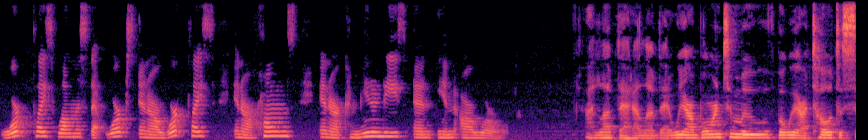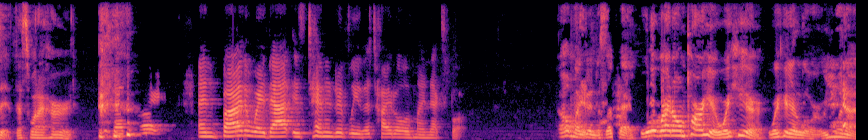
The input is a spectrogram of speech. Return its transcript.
workplace wellness that works in our workplace, in our homes, in our communities, and in our world. I love that. I love that. We are born to move, but we are told to sit. That's what I heard. That's right. And by the way, that is tentatively the title of my next book. Oh my goodness. Okay. We're right on par here. We're here. We're here, Laura. You and I.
